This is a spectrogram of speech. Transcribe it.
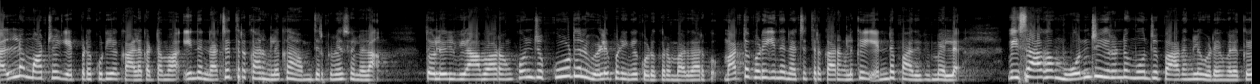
நல்ல மாற்றம் ஏற்படக்கூடிய காலகட்டமாக இந்த நட்சத்திரக்காரங்களுக்கு அமைஞ்சிருக்குன்னு சொல்லலாம். தொழில் வியாபாரம் கொஞ்சம் கூடுதல் விழிப்பு கொடுக்குற மாதிரி தான் இருக்கும். மற்றபடி இந்த நட்சத்திரக்காரங்களுக்கு எந்த பாதிப்புமே இல்லை. விசாகம் ஒன்று இரண்டு மூன்று பாதங்களை உடையவங்களுக்கு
